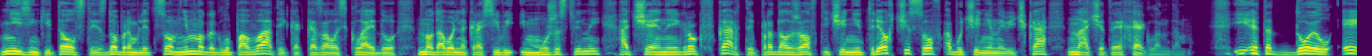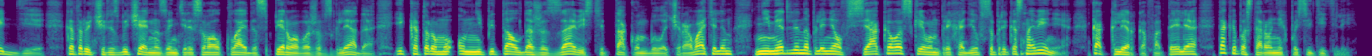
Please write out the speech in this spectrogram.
низенький, толстый, с добрым лицом, немного глуповатый, как казалось Клайду, но довольно красивый и мужественный, отчаянный игрок в карты, продолжал в течение трех часов обучение новичка, начатое Хэгландом. И этот Дойл Эдди, который чрезвычайно заинтересовал Клайда с первого же взгляда и к которому он не питал даже зависти, так он был очарователен, немедленно пленял всякого, с кем он приходил в соприкосновение, как клерков отеля, так и посторонних посетителей.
